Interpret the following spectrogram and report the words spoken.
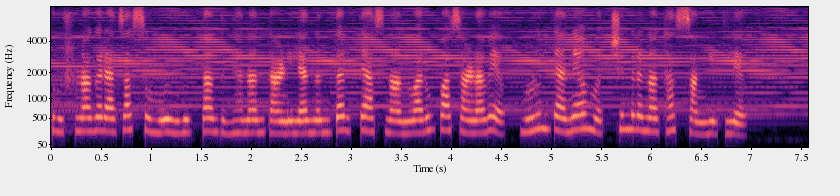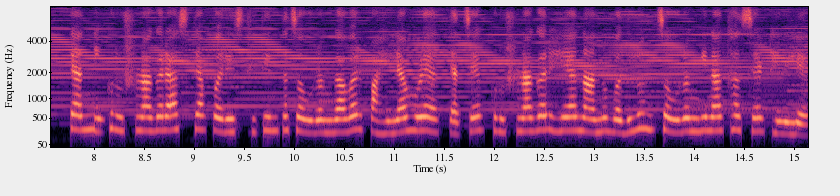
कृष्णागराचा समूळ वृत्तांत ध्यानांत आणल्यानंतर त्या स्नानवारूपास आणावे म्हणून त्याने मच्छिंद्रनाथास सांगितले. त्यांनी कृष्णागरास त्या परिस्थितीत चौरंगावर पाहिल्यामुळे त्याचे कृष्णागर हे नानू बदलून चौरंगीनाथ असे ठेवले.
